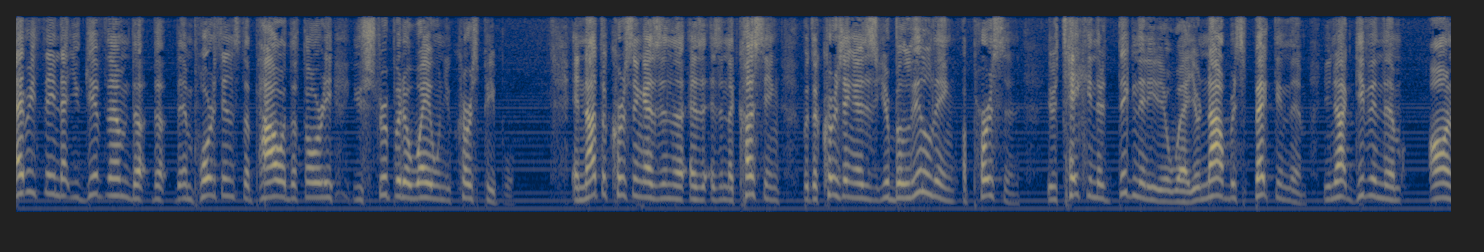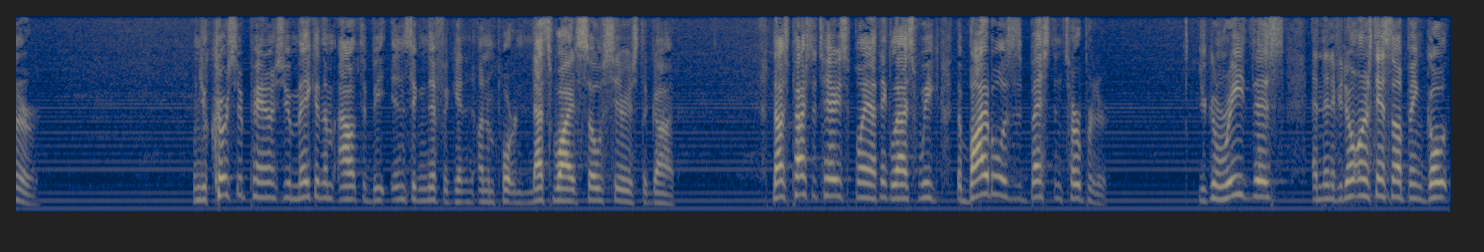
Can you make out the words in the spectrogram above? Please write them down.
Everything that you give them, the, the, the importance, the power, the authority, you strip it away when you curse people. And not the cursing as in the, as, as in the cussing, but the cursing as you're belittling a person. You're taking their dignity away. You're not respecting them. You're not giving them honor. When you curse your parents, you're making them out to be insignificant and unimportant. That's why it's so serious to God. Now, as Pastor Terry explained, I think last week, the Bible is his best interpreter. You can read this, and then if you don't understand something, go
